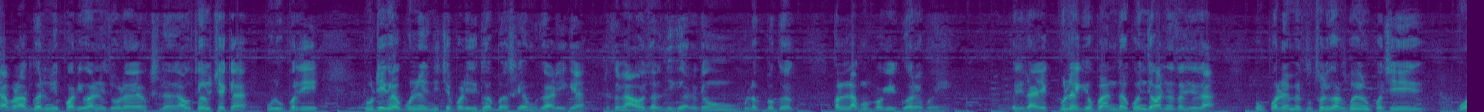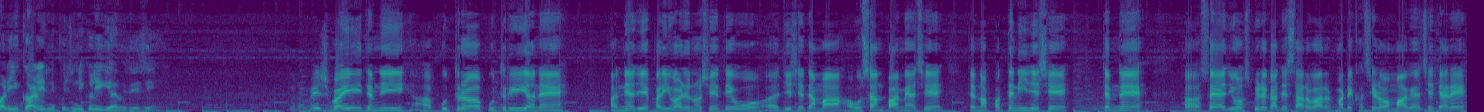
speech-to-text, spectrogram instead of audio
આપણા ઘરની પરિવારની જોડે એક્સિડન્ટ આવું થયું છે કે પુલ ઉપરથી તૂટી ગયો પુલની નીચે પડી ગયો બસ કે એમ ગાડી કે? તમે આવો જલ્દી ઘરે. તો હું લગભગ કલાકમાં પગી ઘરે પછી પછી ડાયરેક્ટ પુલે ગયો પણ અંદર કોઈ જવા જ નતા દેતા. ઉપર મેં તો થોડી વાર ગયું પછી બોડી કાઢીને પછી નીકળી ગયા અમે તેથી રમેશભાઈ તેમની પુત્ર પુત્રી અને અન્ય જે પરિવારજનો છે, તેઓ જે છે તેમાં અવસાન પામ્યા છે. તેમના પત્ની જે છે, તેમને સયાજી હોસ્પિટલ ખાતે સારવાર માટે ખસેડવામાં આવ્યા છે. ત્યારે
